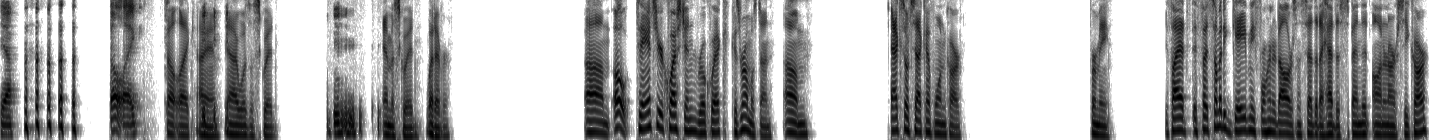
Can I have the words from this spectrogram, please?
Yeah. Felt like. Felt like I am. Yeah, I was a squid. Emma Squid, whatever. Um, oh, to answer your question real quick, because we're almost done. Um, Exotek F1 car for me. If I had, if somebody gave me four hundred dollars and said that I had to spend it on an RC car,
